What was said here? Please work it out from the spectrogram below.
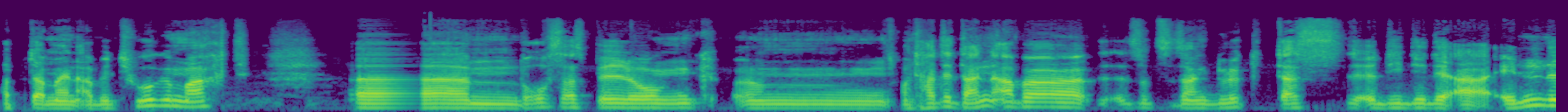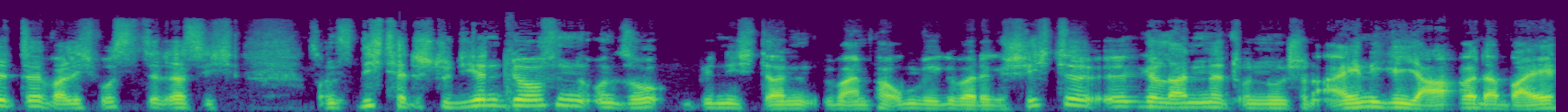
habe da mein Abitur gemacht, ähm, Berufsausbildung ähm, und hatte dann aber sozusagen Glück, dass die DDR endete, weil ich wusste, dass ich sonst nicht hätte studieren dürfen und so bin ich dann über ein paar Umwege bei der Geschichte äh, gelandet und nun schon einige Jahre dabei,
